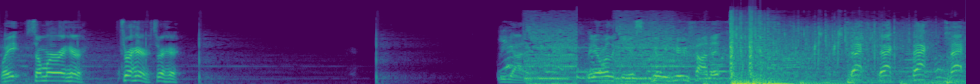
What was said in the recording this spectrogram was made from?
Wait, somewhere right here. It's right here. It's right here. We got it. We know where the key is. We, we found it. Back, back, back, back.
